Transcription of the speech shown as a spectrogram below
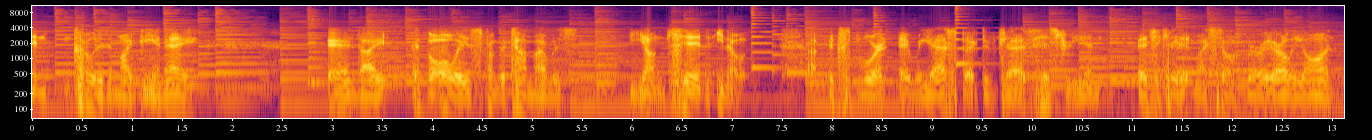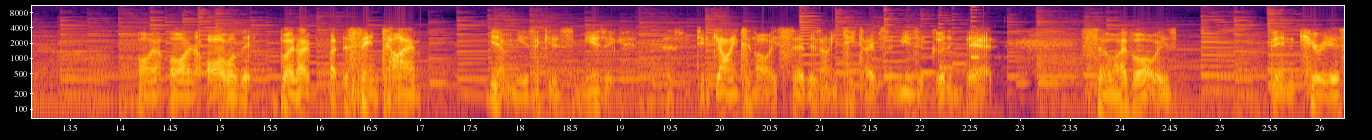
in, encoded in my DNA. And I have always, from the time I was young kid, you know, uh, explored every aspect of jazz history and educated myself very early on on, on all of it. But I, at the same time, you know, music is music. As Duke Ellington always said, there's only two types of music, good and bad. So I've always been curious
